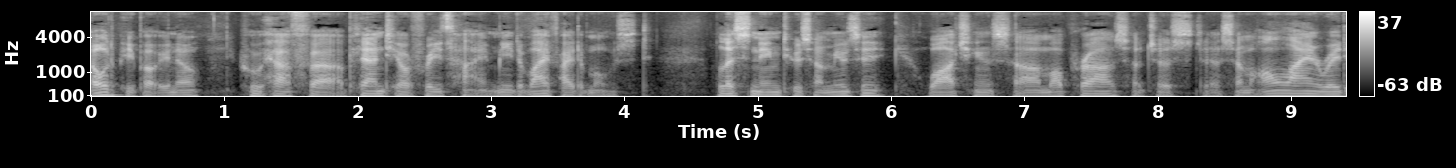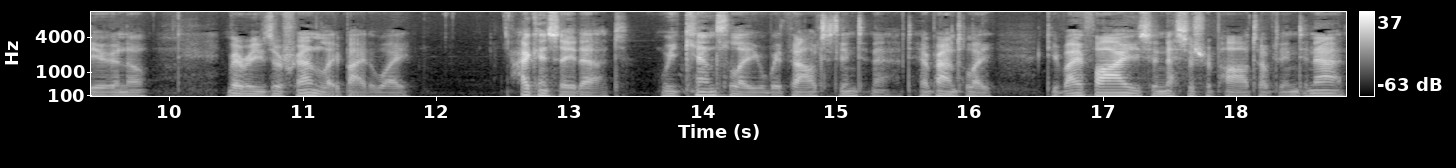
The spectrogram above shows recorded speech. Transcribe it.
old people, you know, who have uh, plenty of free time need Wi-Fi the most listening to some music, watching some operas, or just uh, some online radio, you know. Very user friendly, by the way. I can say that we can't live without the internet. Apparently, the Wi Fi is a necessary part of the internet.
